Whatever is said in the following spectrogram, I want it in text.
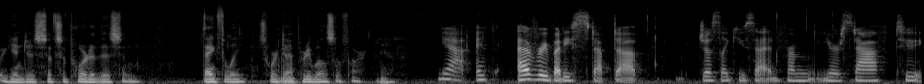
again, just have supported this. And thankfully, it's worked yeah. out pretty well so far. Yeah. Yeah, it's everybody stepped up just like you said, from your staff to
